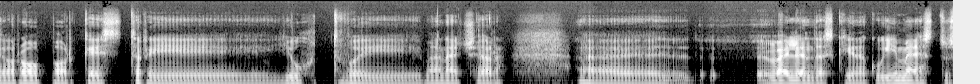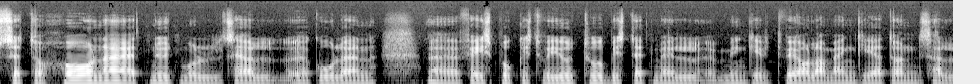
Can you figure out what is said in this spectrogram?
Euroopa orkestri juht või mänedžer äh, väljendaski nagu imestust, et ohoo, näed, nüüd mul seal äh, kuulen äh, Facebookist või Youtube'ist, et meil mingid vioolamängijad on seal,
